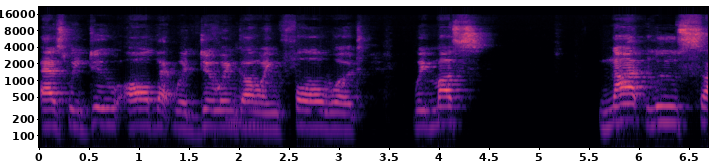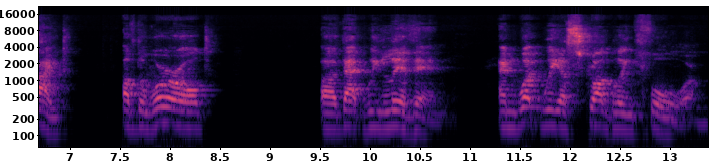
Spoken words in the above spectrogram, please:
as we do all that we're doing going forward, we must not lose sight of the world uh, that we live in and what we are struggling for.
